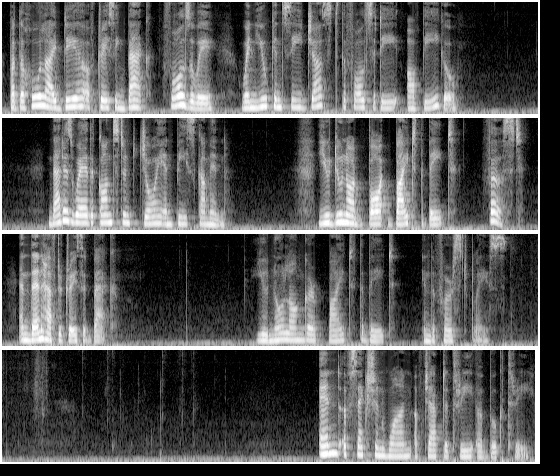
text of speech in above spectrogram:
But the whole idea of tracing back falls away when you can see just the falsity of the ego. That is where the constant joy and peace come in. You do not bite the bait first and then have to trace it back. You no longer bite the bait in the first place. End of section 1 of chapter 3 of book 3.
